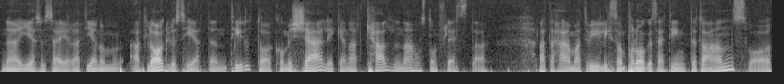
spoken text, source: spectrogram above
när Jesus säger att genom att laglösheten tilltar kommer kärleken att kallna hos de flesta. Att det här med att vi liksom på något sätt inte tar ansvar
